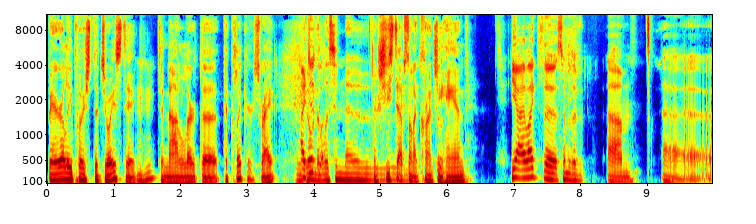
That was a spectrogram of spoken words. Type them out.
barely push the joystick Mm-hmm. to not alert the the clickers, right? you I go did into listen mode. Or she steps on a crunchy hand. Yeah, I liked the some of the um uh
